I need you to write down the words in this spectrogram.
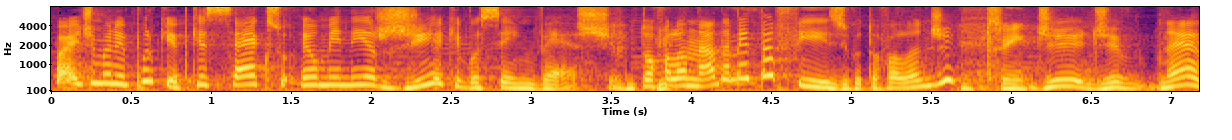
vai diminuir. Por quê? Porque sexo é uma energia que você investe. Não tô falando nada metafísico, tô falando de, Sim. de, de né,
